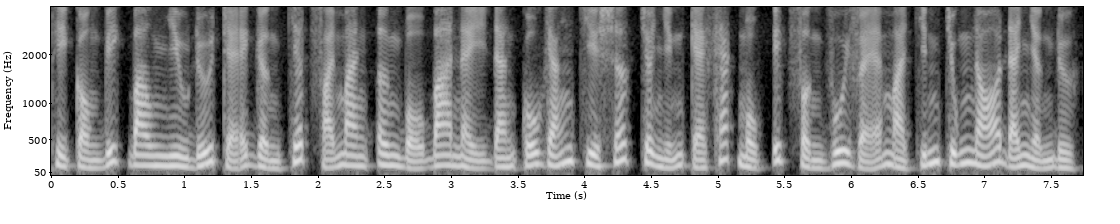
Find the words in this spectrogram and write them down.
thì còn biết bao nhiêu đứa trẻ gần chết phải mang ơn bộ ba này đang cố gắng chia sớt cho những kẻ khác một ít phần vui vẻ mà chính chúng nó đã nhận được.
